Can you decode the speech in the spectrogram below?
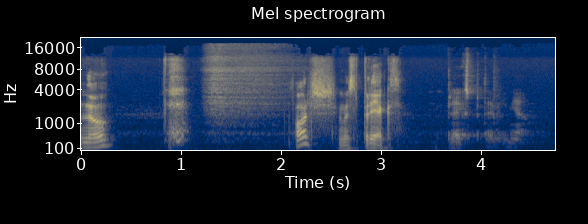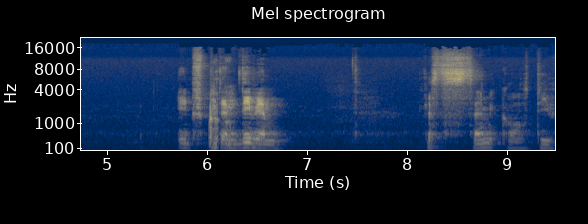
Nu? Forši, mums prieks. Prieks par tevi. Jā. Īpaši par tiem diviem. Kas tas semikols? Divi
